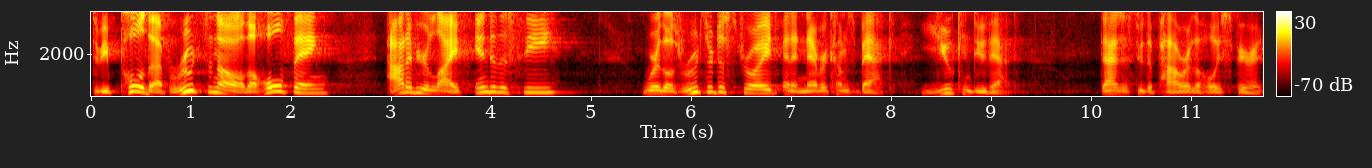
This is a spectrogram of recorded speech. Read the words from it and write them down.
to be pulled up, roots and all, the whole thing, out of your life into the sea where those roots are destroyed and it never comes back. You can do that. That is through the power of the Holy Spirit.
